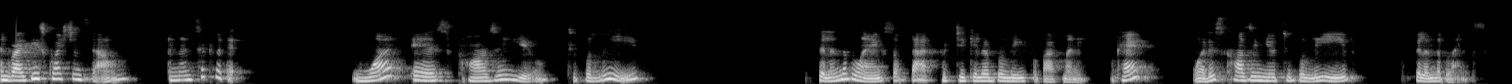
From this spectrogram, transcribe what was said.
And write these questions down and then sit with it. What is causing you to believe, fill in the blanks of that particular belief about money? Okay. What is causing you to believe, fill in the blanks?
